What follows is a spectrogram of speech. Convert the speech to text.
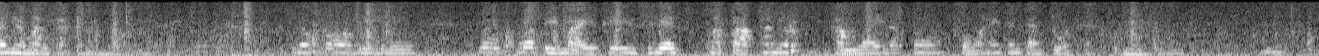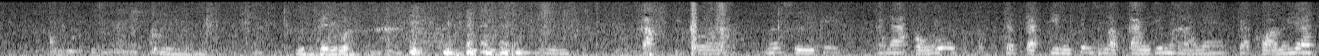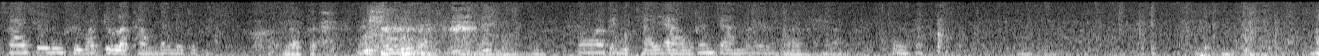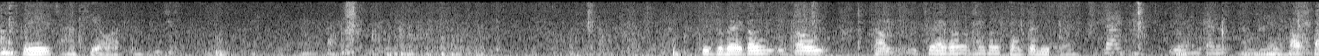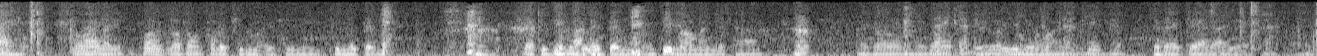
ไปเยอรมันค่ะ แล้วก็มีเมื่อเมื่อปีใหม่ที่สิเมธมากราบท่านแล้วทำไว้แล้วก็ส่งมาให้ท่านอาจารย์ตรวจค่ะอืมอืมไม่รู้กับเอ่อหนังสือที่คณะของลูกจะจัดพิมพ์ขึ้นสำหรับกันที่มาเนี่ยจะขออนุญาตใช้ชื่อหนังสือว่าจุลธรรมได้ไหมทุกท่าน แล้วแต่สาธุแล้วแต่เพราะว่าเป็นฉายาของท่านอาจารย์ด้วยอ่าอ่าถูกค่ะนี่ชาเขียวอะที่สุเมธเขาเขาทำช่วยให้เขาให้เขาส่งเป็นนะได้ค่ะเดี๋ยวมันจะทำให้ให้ซอฟต์ไปเพราะว่าเพราะเราต้องเข้าไปพิมพ์ใหม่อีกทีหนึงพิมพ์ไม่เป็น แล้วพิมพ์ภาษาไม่เป็นจิ้มเอามันจะช้าให้เขาให้เขาได้ค่ะเดี๋ยวให้เขาอีเมลมาให้ให้ค่ะจะได้แก้ได้เลยค่ะ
